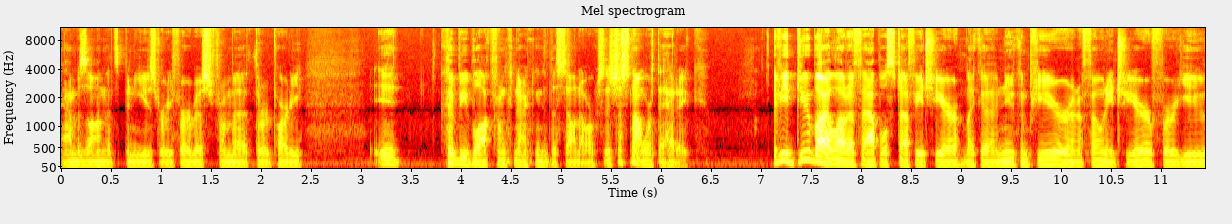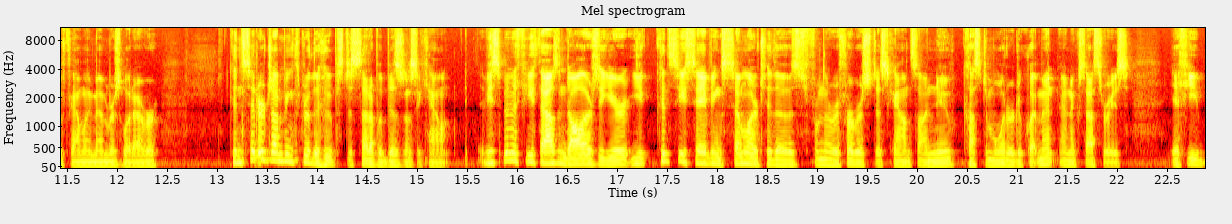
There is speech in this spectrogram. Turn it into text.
Amazon that's been used or refurbished from a third party, it could be blocked from connecting to the cell networks. It's just not worth the headache. If you do buy a lot of Apple stuff each year, like a new computer and a phone each year for you, family members, whatever, Consider jumping through the hoops to set up a business account. If you spend a few thousand dollars a year, you could see savings similar to those from the refurbished discounts on new custom ordered equipment and accessories. If you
